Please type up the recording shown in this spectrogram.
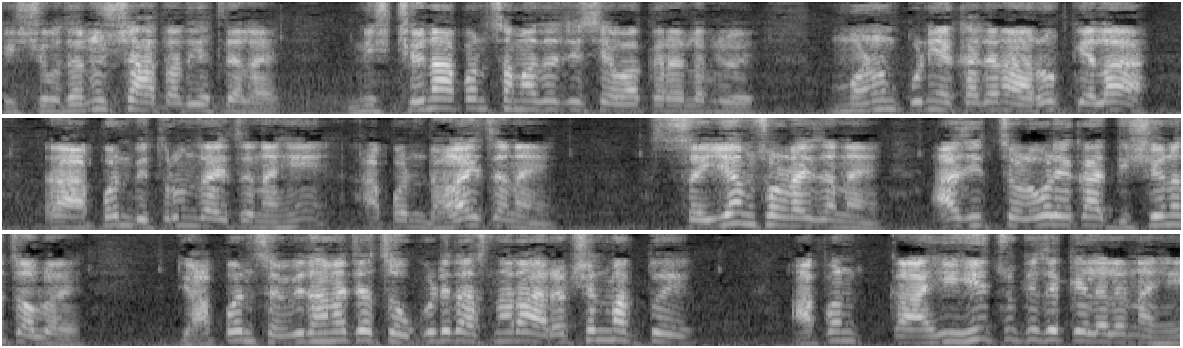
हे शिवधनुष्य हातात घेतलेलं आहे. निष्ठेनं आपण समाजाची सेवा करायला लागलोय. म्हणून कुणी एखाद्यानं आरोप केला तर आपण बिथरून जायचं नाही आपण ढळायचं नाही संयम सोडायचा नाही. आज ही चळवळ एका दिशेनं चालू आहे. जे आपण संविधानाच्या चौकटीत असणारं आरक्षण मागतोय आपण काहीही चुकीचं केलेलं नाही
